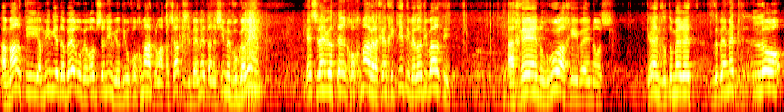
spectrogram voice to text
אמרתי ימים ידברו ורוב שנים יודיעו חוכמה כלומר חשבתי שבאמת אנשים מבוגרים יש להם יותר חוכמה ולכן חיכיתי ולא דיברתי אכן רוח היא ואנוש כן זאת אומרת זה באמת לא,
